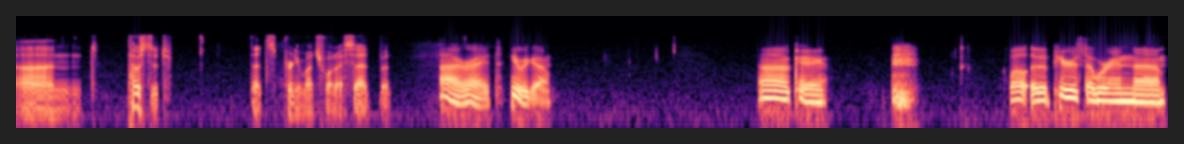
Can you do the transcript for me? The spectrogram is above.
And posted. That's pretty much what I said, but All right. Here we go. Uh, okay. well, it appears that we're in um,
